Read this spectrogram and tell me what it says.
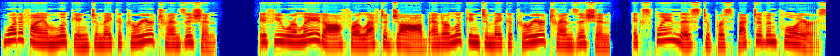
What if I am looking to make a career transition? If you were laid off or left a job and are looking to make a career transition, explain this to prospective employers.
